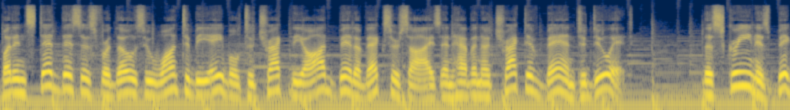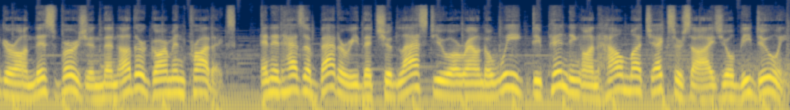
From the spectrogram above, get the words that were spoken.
but instead this is for those who want to be able to track the odd bit of exercise and have an attractive band to do it. The screen is bigger on this version than other Garmin products, and it has a battery that should last you around a week depending on how much exercise you'll be doing.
